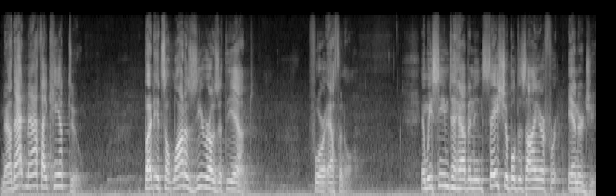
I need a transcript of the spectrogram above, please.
Now, that math I can't do, but it's a lot of zeros at the end for ethanol. And we seem to have an insatiable desire for energy.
